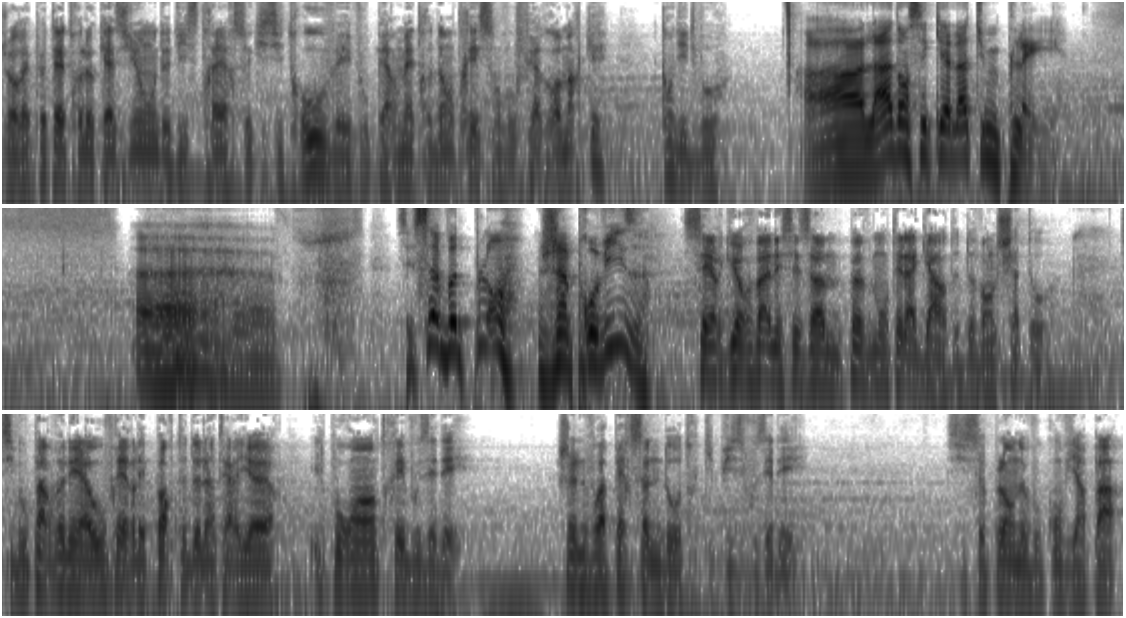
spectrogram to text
J'aurai peut-être l'occasion de distraire ceux qui s'y trouvent et vous permettre d'entrer sans vous faire remarquer. Qu'en dites-vous? Ah, là, dans ces cas-là, tu me plais. Euh... C'est ça votre plan? J'improvise? Ser Gurvan et ses hommes peuvent monter la garde devant le château. Si vous parvenez à ouvrir les portes de l'intérieur, ils pourront entrer vous aider. Je ne vois personne d'autre qui puisse vous aider. Si ce plan ne vous convient pas,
